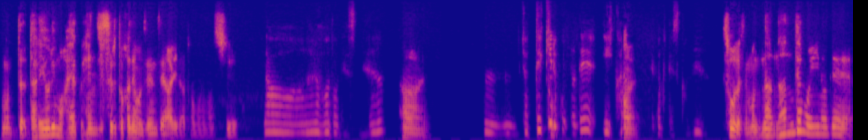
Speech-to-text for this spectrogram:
もうだ誰よりも早く返事するとかでも全然ありだと思いますし。ああ、なるほどですね。はい。うんうん、じゃあ、できることでいいからってことですかね。はい、そうですね。もうな何でもいいので、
